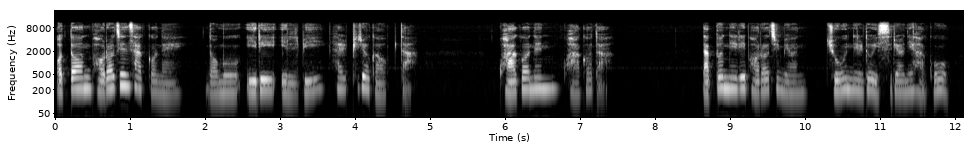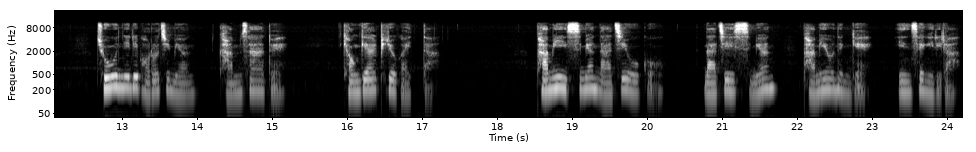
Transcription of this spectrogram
어떤 벌어진 사건에 너무 일희일비할 필요가 없다. 과거는 과거다. 나쁜 일이 벌어지면 좋은 일도 있으려니 하고 좋은 일이 벌어지면 감사하되 경계할 필요가 있다. 밤이 있으면 낮이 오고 낮이 있으면 밤이 오는 게 인생이리라.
